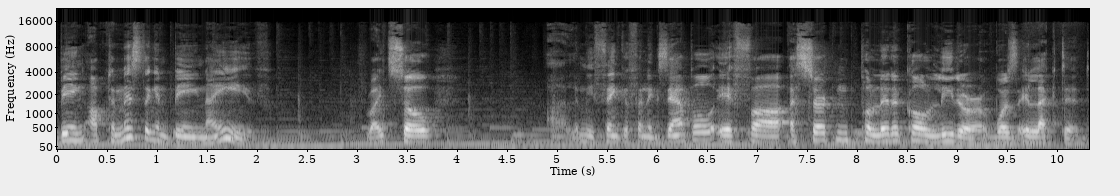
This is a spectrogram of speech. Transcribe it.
being optimistic and being naive, right? So, uh, let me think of an example. If uh, a certain political leader was elected,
